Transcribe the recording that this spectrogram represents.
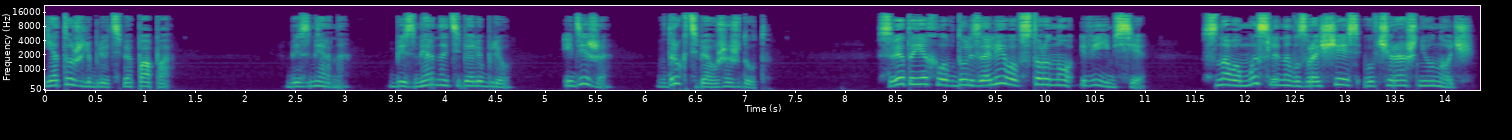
Я тоже люблю тебя, папа. Безмерно, безмерно тебя люблю. Иди же, вдруг тебя уже ждут. Света ехала вдоль залива в сторону Вимси, снова мысленно возвращаясь во вчерашнюю ночь.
